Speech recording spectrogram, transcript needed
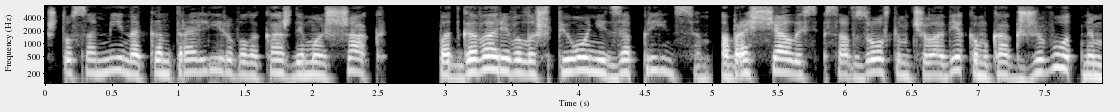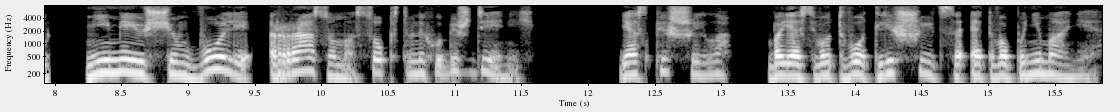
что Самина контролировала каждый мой шаг, подговаривала шпионить за принцем, обращалась со взрослым человеком как животным, не имеющим воли, разума, собственных убеждений. Я спешила, боясь вот-вот лишиться этого понимания.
